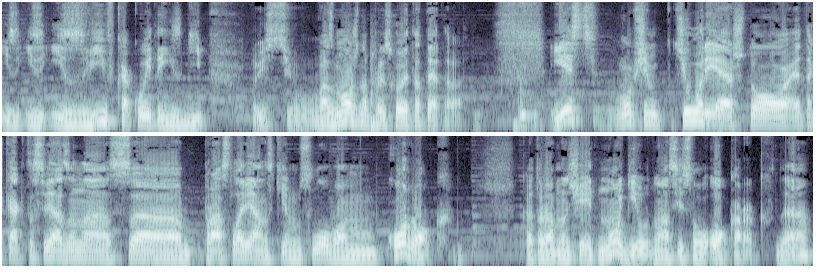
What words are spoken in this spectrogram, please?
из из извив какой-то, изгиб. То есть, возможно, происходит от этого. Есть, в общем, теория, что это как-то связано с э, прославянским словом корок, которое обозначает ноги. Вот у нас есть слово окорок, да?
